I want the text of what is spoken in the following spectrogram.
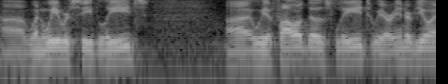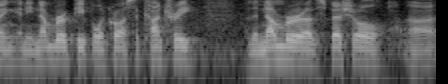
Uh, when we receive leads, uh, we have followed those leads. We are interviewing any number of people across the country. The number of special, uh,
